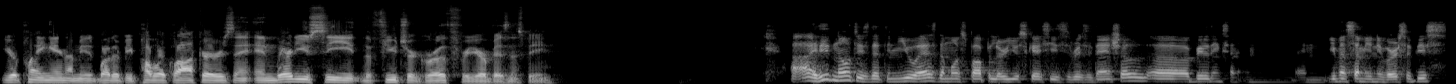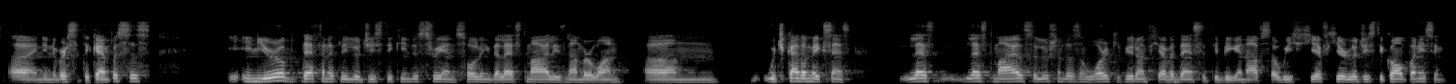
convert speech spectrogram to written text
you're playing in? I mean, whether it be public lockers, and, and where do you see the future growth for your business being? I did notice that in US the most popular use case is residential uh, buildings and, and, even some universities uh, and university campuses. In Europe, definitely logistic industry and solving the last mile is number one, um, which kind of makes sense. Last last mile solution doesn't work if you don't have a density big enough. So we have here logistic companies and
